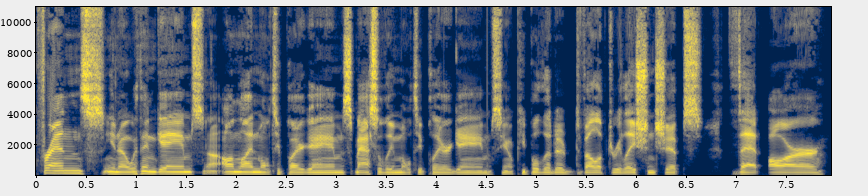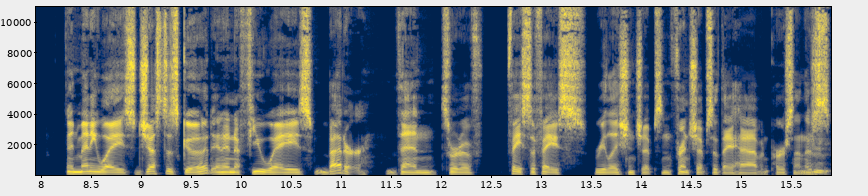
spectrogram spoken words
friends, you know, within games, uh, online multiplayer games, massively multiplayer games, you know, people that have developed relationships that are in many ways just as good and in a few ways better than sort of face to face relationships and friendships that they have in person. There's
